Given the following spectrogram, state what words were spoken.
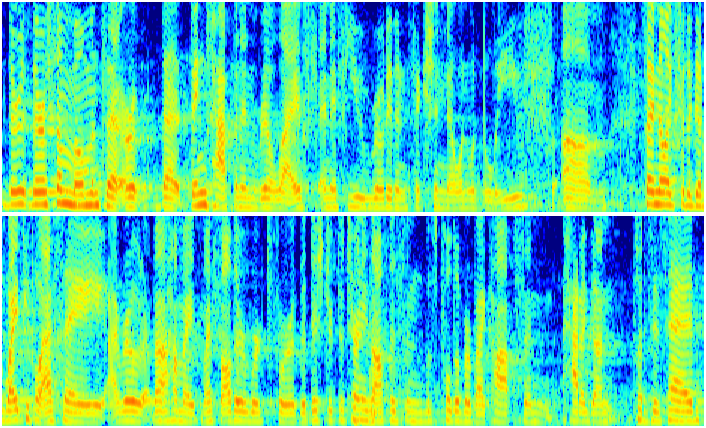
there there are some moments that are that things happen in real life, and if you wrote it in fiction, no one would believe. Um, so I know, like for the Good White People essay, I wrote about how my, my father worked for the district attorney's office and was pulled over by cops and had a gun put to his head.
